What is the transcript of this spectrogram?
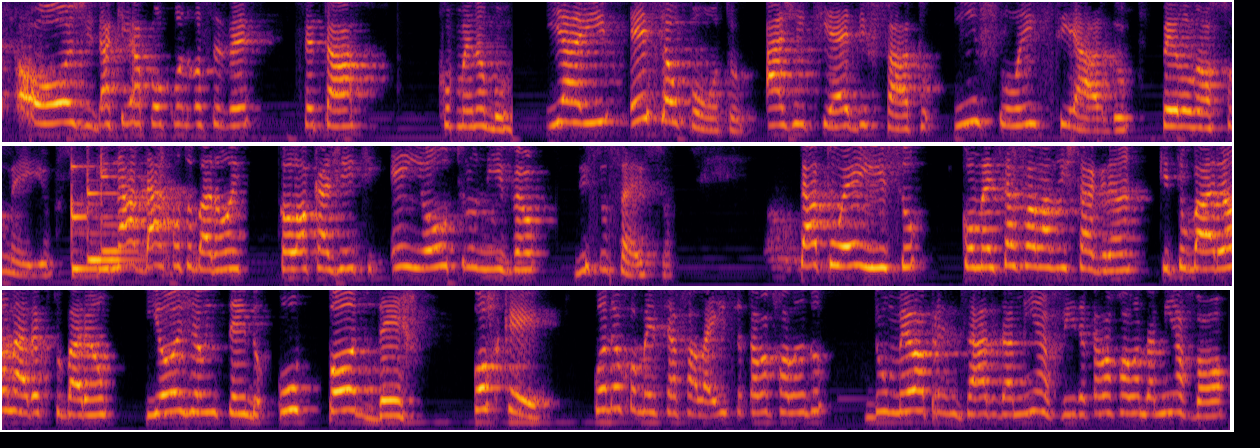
só hoje. Daqui a pouco, quando você vê, você tá comendo hambúrguer. E aí, esse é o ponto. A gente é, de fato, influenciado pelo nosso meio. E nadar com tubarões coloca a gente em outro nível de sucesso. Tatuei isso, comecei a falar no Instagram que tubarão nada com tubarão. E hoje eu entendo o poder. Por quê? Quando eu comecei a falar isso, eu estava falando do meu aprendizado, da minha vida, estava falando da minha avó.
